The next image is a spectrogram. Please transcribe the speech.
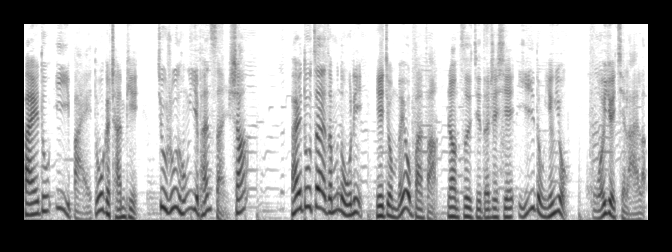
百度一百多个产品就如同一盘散沙，百度再怎么努力，也就没有办法让自己的这些移动应用活跃起来了。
